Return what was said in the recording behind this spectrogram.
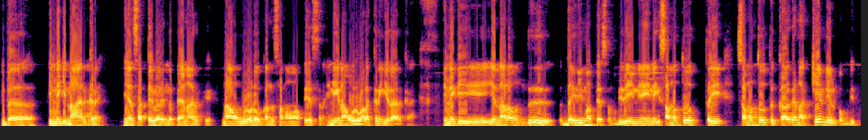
இப்ப இன்னைக்கு நான் இருக்கிறேன். என் சட்டையில இந்த பேனா இருக்கு. நான் உங்களோட உட்காந்து சமமா பேசுறேன். இன்னைக்கு நான் ஒரு வழக்கறிஞரா இருக்கேன் இன்னைக்கு என்னால வந்து தைரியமா பேச முடியுது. இன்னை- இன்னைக்கு சமத்துவத்தை சமத்துவத்துக்காக நான் கேள்வி எழுப்ப முடியுது.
